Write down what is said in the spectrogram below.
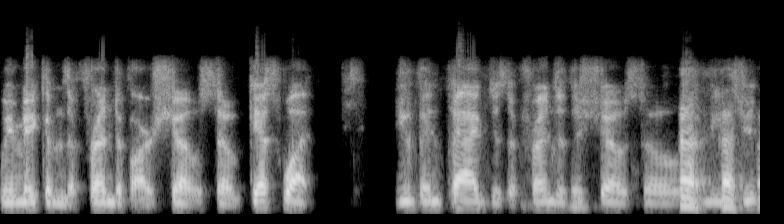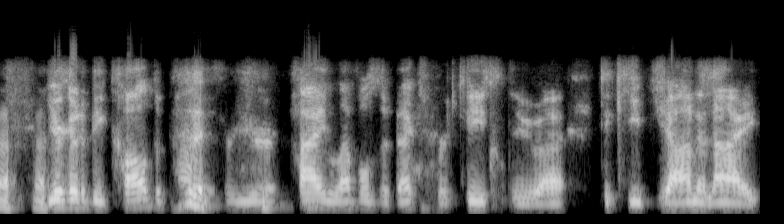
We make them the friend of our show. So, guess what? You've been tagged as a friend of the show. So, that means you, you're going to be called upon for your high levels of expertise to uh, to keep John and I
